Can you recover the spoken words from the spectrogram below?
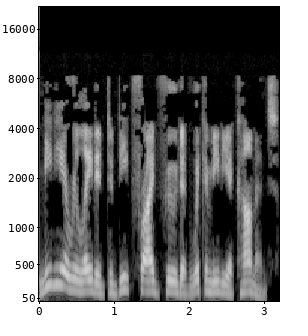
Media related to deep-fried food at Wikimedia Commons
